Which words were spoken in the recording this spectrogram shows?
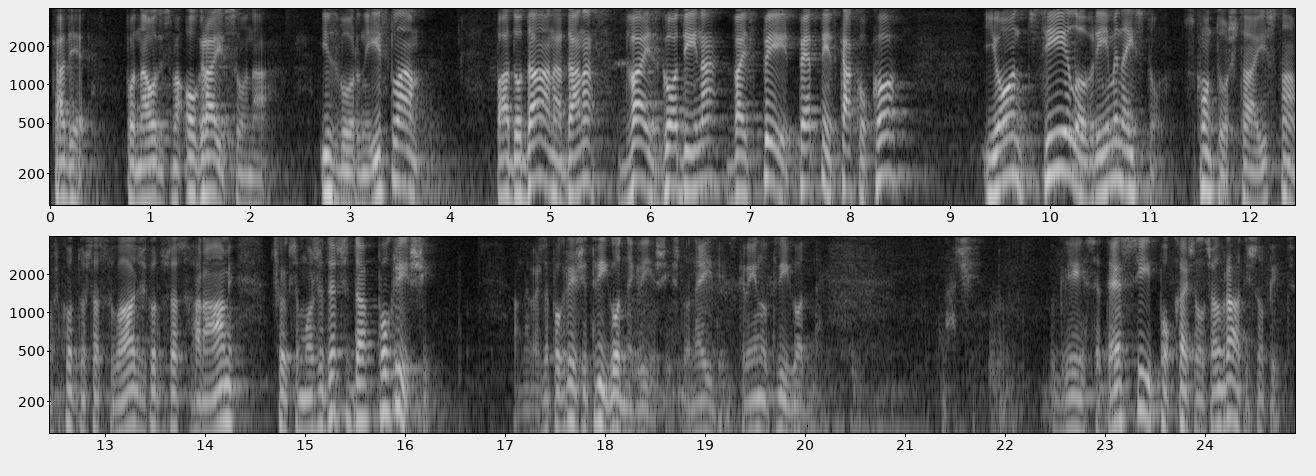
Kad je, pod navodicima, ograjso na izvorni islam, pa do dana danas, 20 godina, 25, 15, kako ko, I on cijelo vrijeme na istom. Skonto šta je islam, skonto šta su vađe, skonto šta su harami, čovjek se može desiti da pogriješi. A ne da pogriješi, tri godine griješi, što ne ide, skrenu tri godine. Znači, grije se desi, pokaješ, ali što vratiš opet.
